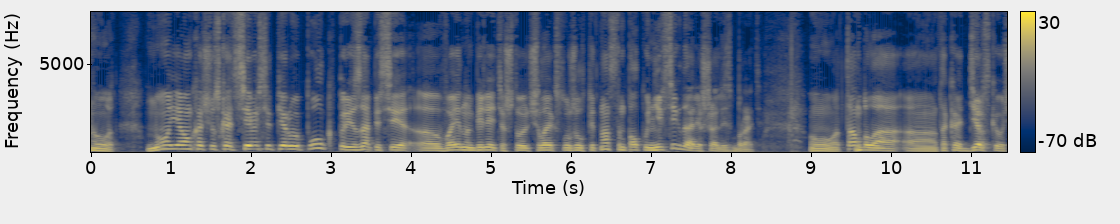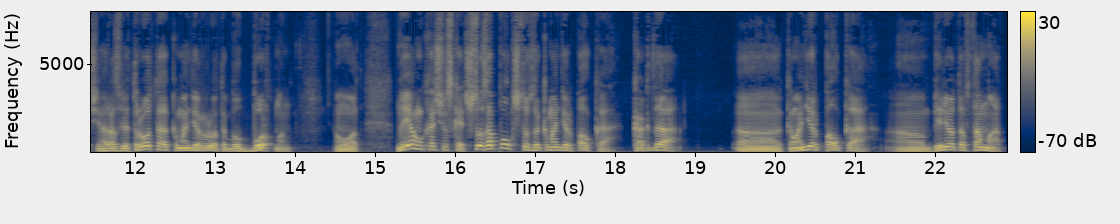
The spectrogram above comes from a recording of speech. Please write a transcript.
Вот. Но я вам хочу сказать, 71-й полк при записи э, в военном билете, что человек служил в 15-м полку, не всегда решались брать. Вот. Там была э, такая дерзкая очень разведрота, командир роты был Бортман. Вот. Но я вам хочу сказать, что за полк, что за командир полка. Когда э, командир полка э, берет автомат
